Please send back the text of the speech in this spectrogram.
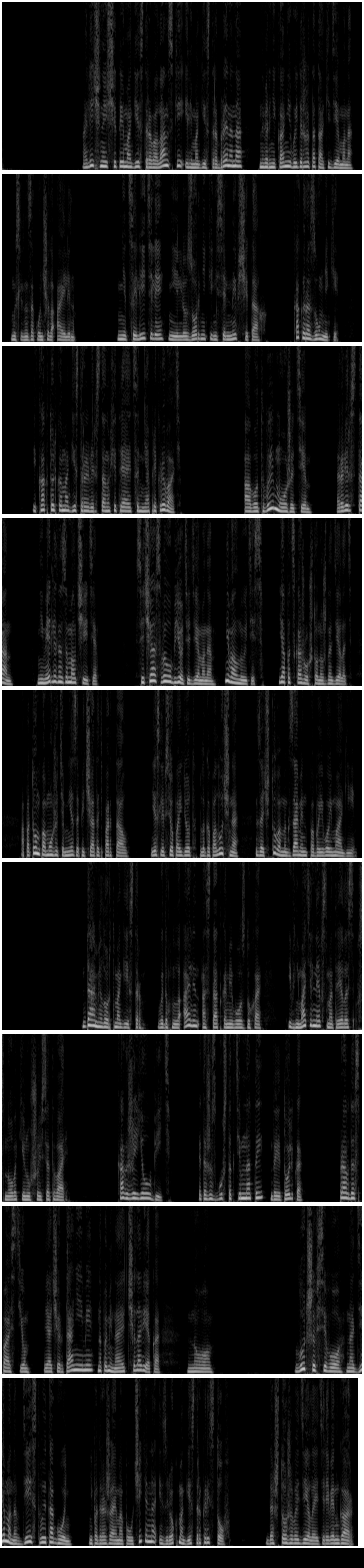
А личные щиты магистра Валански или магистра Бреннана наверняка не выдержат атаки демона, мысленно закончила Айлин. Ни целители, ни иллюзорники не сильны в щитах, как и разумники. И как только магистр Раверстан ухитряется меня прикрывать. А вот вы можете. Раверстан, немедленно замолчите. Сейчас вы убьете демона, не волнуйтесь. Я подскажу, что нужно делать. А потом поможете мне запечатать портал. Если все пойдет благополучно, зачту вам экзамен по боевой магии. Да, милорд-магистр, выдохнула Айлин остатками воздуха и внимательно всмотрелась в снова кинувшуюся тварь. Как же ее убить? Это же сгусток темноты, да и только. Правда, с пастью и очертаниями напоминает человека, но... Лучше всего на демонов действует огонь, неподражаемо поучительно изрек магистр Крестов. Да что же вы делаете, Ревенгар?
